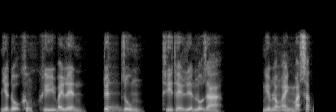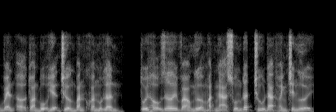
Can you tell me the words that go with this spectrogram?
nhiệt độ không khí bay lên, tuyết dùng thi thể liền lộ ra. Nghiêm long ánh mắt sắc bén ở toàn bộ hiện trường băn khoăn một lần, tối hậu rơi vào ngửa mặt ngả xuống đất chu đạt hoành trên người.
